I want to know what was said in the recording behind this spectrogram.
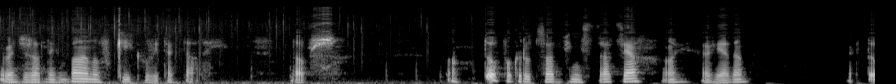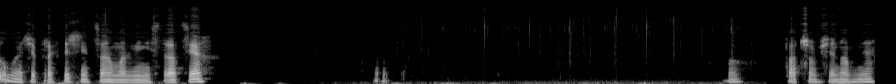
Nie będzie żadnych banów, kików i tak dalej. Dobrze. O, tu pokrótce administracja. Oj, F1. Tak tu macie praktycznie całą administrację. O, patrzą się na mnie.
